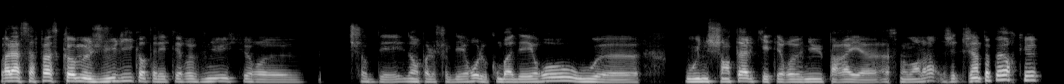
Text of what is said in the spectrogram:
voilà, ça fasse comme Julie quand elle était revenue sur euh, le choc des non pas le choc des héros, le combat des héros ou ou une Chantal qui était revenue pareil à, ce moment-là. J'ai un peu peur que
